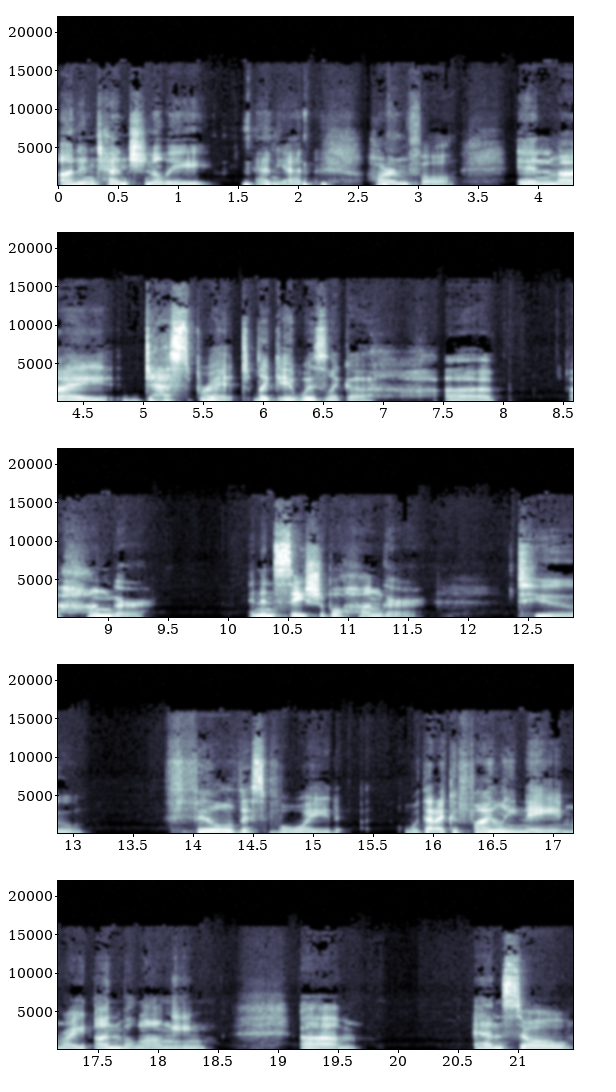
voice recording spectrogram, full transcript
unintentionally and yet harmful in my desperate like it was like a, a a hunger an insatiable hunger to fill this void that I could finally name, right? Unbelonging. Um, and so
